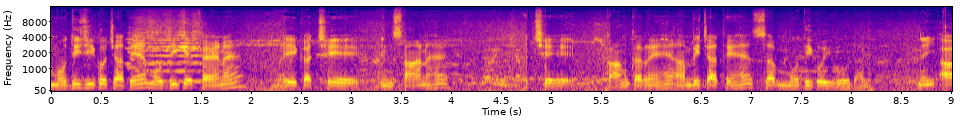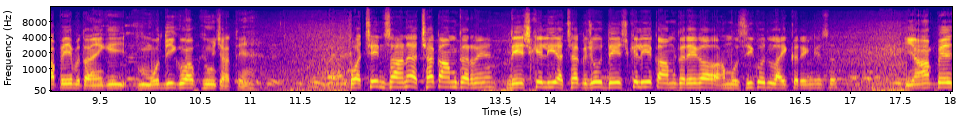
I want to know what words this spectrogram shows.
मोदी जी को चाहते हैं मोदी के फ़ैन हैं एक अच्छे इंसान हैं अच्छे काम कर रहे हैं हम भी चाहते हैं सब मोदी को ही वोट डालें। नहीं आप ये बताएँ कि मोदी को आप क्यों चाहते हैं? वो अच्छे इंसान है अच्छा काम कर रहे हैं देश के लिए अच्छा जो देश के लिए काम करेगा हम उसी को लाइक करेंगे सर। यहाँ पे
